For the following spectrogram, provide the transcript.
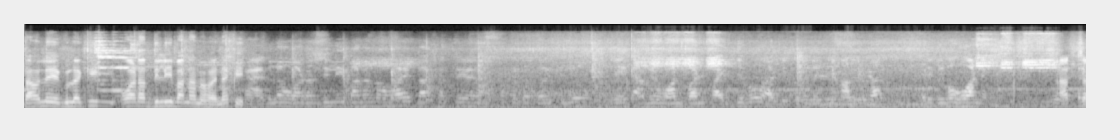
তাহলে এগুলা কি অর্ডার দিলেই বানানো হয় নাকি? হ্যাঁ এগুলো অর্ডার দিলেই বানানো হয়। তার সাথে আমার সাথে কথা হয়েছিল যে এটা আমি ওয়ান পয়েন্ট ফাইভ দেবো আর ভিতরে যদি মালটা এটা দেবো ওয়ান এম আচ্ছা,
